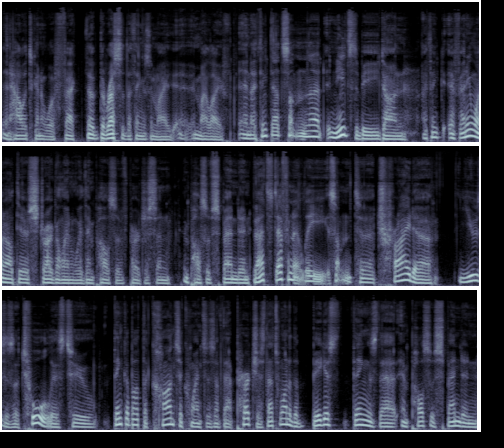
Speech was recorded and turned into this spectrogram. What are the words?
and how it's going to affect the, the rest of the things in my in my life. And I think that's something that needs to be done. I think if anyone out there is struggling with impulsive purchasing, impulsive spending, that's definitely something to try to use as a tool is to think about the consequences of that purchase. That's one of the biggest things that impulsive spending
